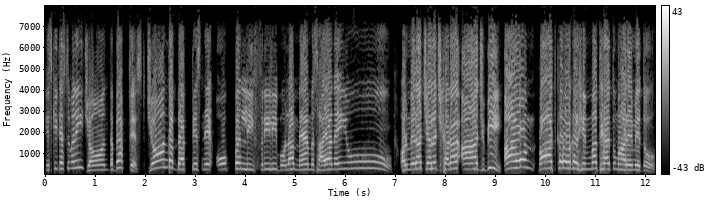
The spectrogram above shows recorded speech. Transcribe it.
کس کی testimony John the Baptist John the Baptist نے اوپنلی فریلی بولا میں مسایا نہیں ہوں اور میرا چیلنج کھڑا ہے آج بھی۔ آؤ، بات کرو، اگر ہمت ہے تمہارے میں تو۔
